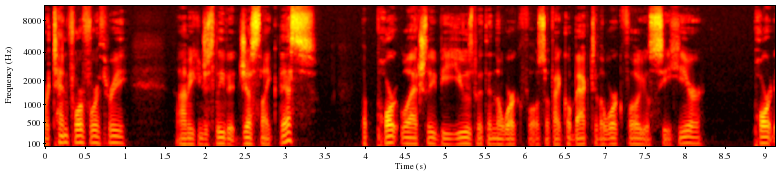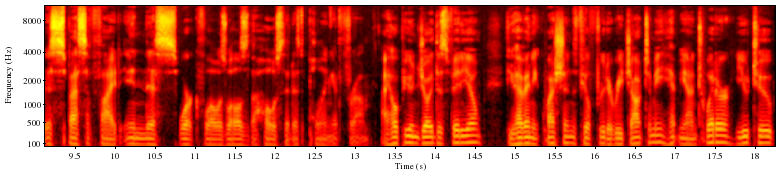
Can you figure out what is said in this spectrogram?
or 10443. Um, you can just leave it just like this. The port will actually be used within the workflow. So if I go back to the workflow, you'll see here port is specified in this workflow as well as the host that it's pulling it from. I hope you enjoyed this video. If you have any questions, feel free to reach out to me. Hit me on Twitter, YouTube,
